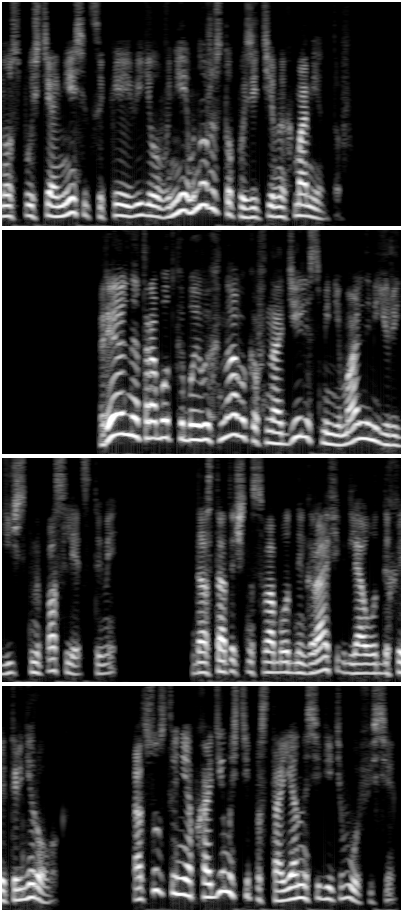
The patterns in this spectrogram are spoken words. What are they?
но спустя месяцы Кей видел в ней множество позитивных моментов. Реальная отработка боевых навыков на деле с минимальными юридическими последствиями. Достаточно свободный график для отдыха и тренировок. Отсутствие необходимости постоянно сидеть в офисе.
